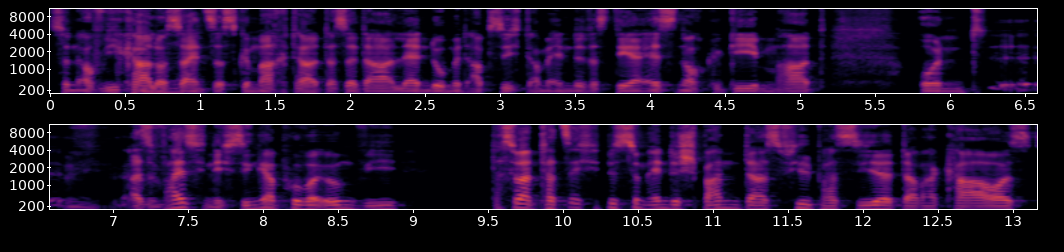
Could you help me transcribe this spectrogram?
sondern auch wie Carlos mhm. Sainz das gemacht hat, dass er da Lando mit Absicht am Ende das DRS noch gegeben hat und äh, also weiß ich nicht, Singapur war irgendwie, das war tatsächlich bis zum Ende spannend, da ist viel passiert, da war Chaos.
